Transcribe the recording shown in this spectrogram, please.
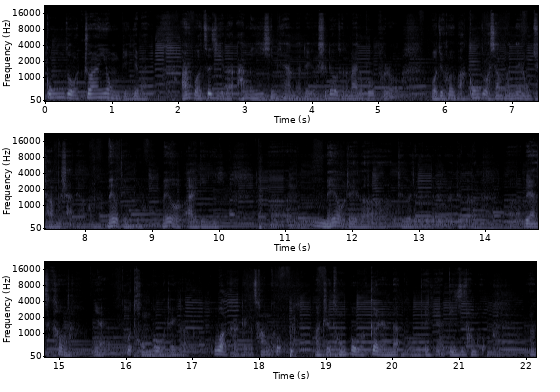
工作专用笔记本，而我自己的 M1 芯片的这个十六寸的 MacBook Pro，我就会把工作相关内容全部删掉，没有钉钉，没有 IDE，呃，没有这个这个这个这个这个这个呃 VS Code，也不同步这个 Work 这个仓库。啊，只同步我个人的这些笔记仓库，啊，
